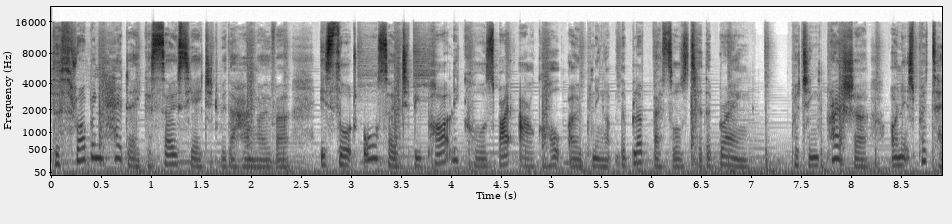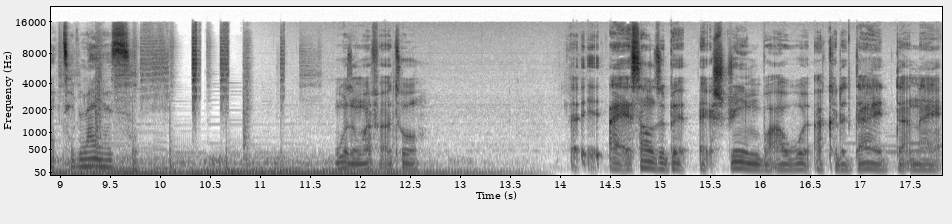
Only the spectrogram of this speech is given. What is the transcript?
The throbbing headache associated with a hangover is thought also to be partly caused by alcohol opening up the blood vessels to the brain, putting pressure on its protective layers. It wasn't worth it at all. It, it sounds a bit extreme, but I, could have died that night.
